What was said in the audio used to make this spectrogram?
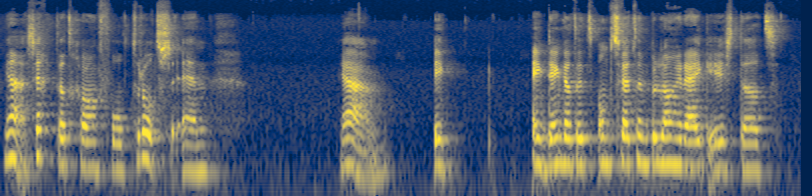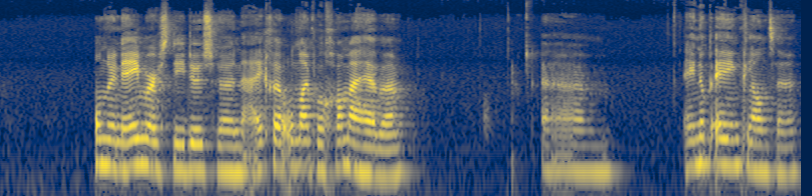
ja, zeg ik dat gewoon vol trots. En ja, ik, ik denk dat het ontzettend belangrijk is dat ondernemers die dus hun eigen online programma hebben, um, één op één klanten,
